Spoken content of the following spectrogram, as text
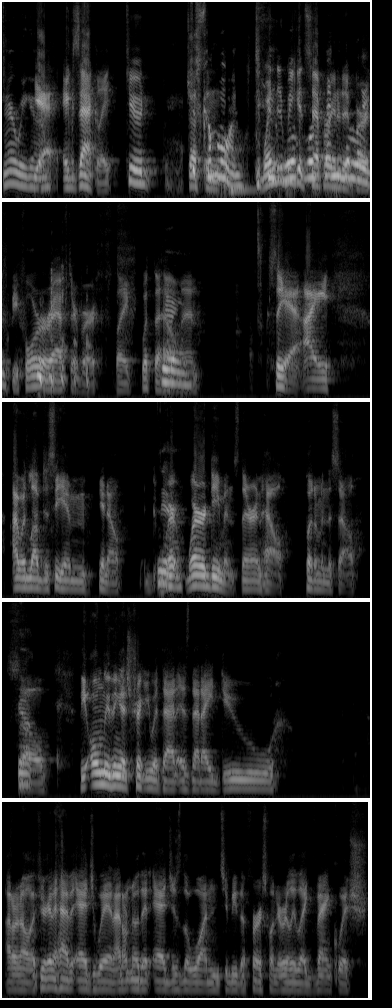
there we go. yeah, exactly. Dude, just come on. when did we get separated at birth? Before or after birth? Like, what the hell, Yeah. man? So yeah, I I would love to see him. You know, Yeah. where where are demons? They're in hell. Put them in the cell. So the only thing that's tricky with that is that I do. I don't know if you're gonna have Edge win. I don't know that Edge is the one to be the first one to really like vanquish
